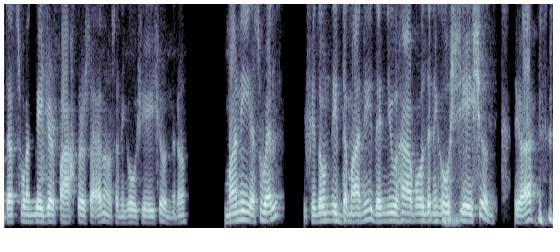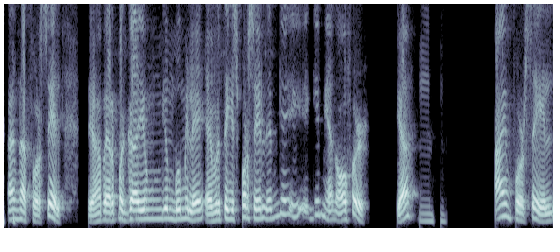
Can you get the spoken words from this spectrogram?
That's one major factor sa ano, sa negotiation, you know. Money as well. If you don't need the money, then you have all the negotiation, di ba? I'm not for sale. Di ba? Pero pagka yung yung bumili, everything is for sale, then gi- give me an offer. Yeah? Mhm. I'm for sale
